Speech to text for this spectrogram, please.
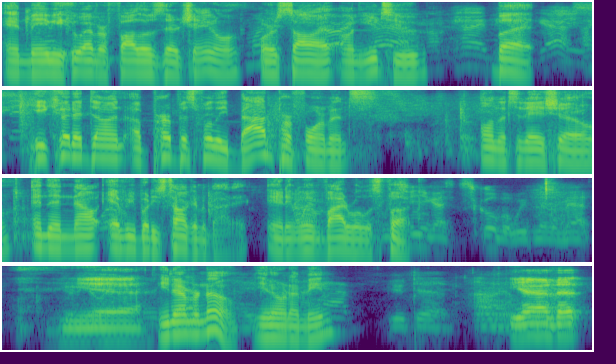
and maybe whoever follows their channel or saw it on YouTube. But he could have done a purposefully bad performance on the Today Show, and then now everybody's talking about it, and it went viral as fuck. Seen you guys at school, but we've never met. Yeah. You never know. You know what I mean? You're. Yeah, that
